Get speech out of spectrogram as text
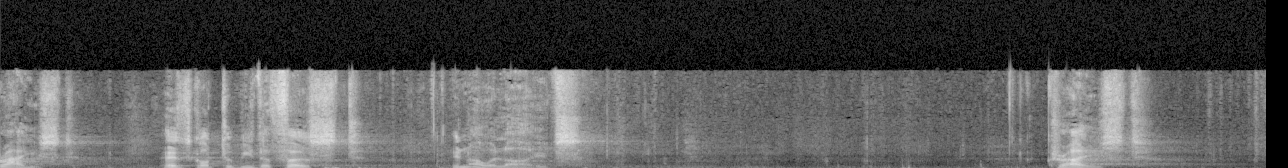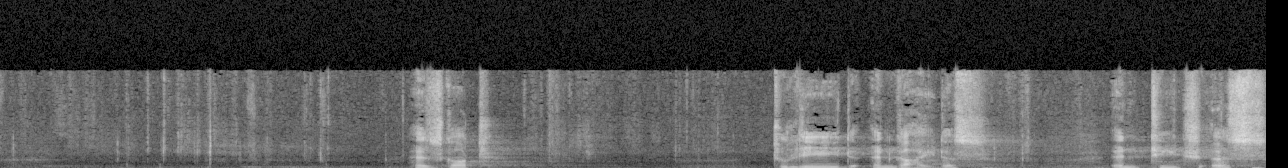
Christ has got to be the first in our lives. Christ has got to lead and guide us and teach us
